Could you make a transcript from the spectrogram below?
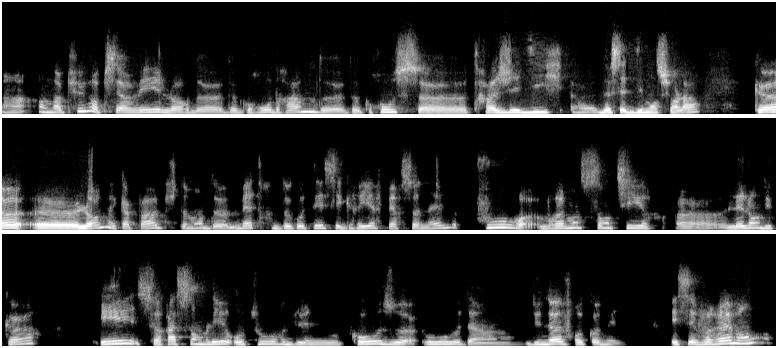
Hein, on a pu observer lors de, gros drames, de, grosses euh, tragédies euh, de cette dimension-là, que euh, l'homme est capable justement de mettre de côté ses griefs personnels pour vraiment sentir l'élan du cœur et se rassembler autour d'une cause ou d'une œuvre commune. Et c'est vraiment,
